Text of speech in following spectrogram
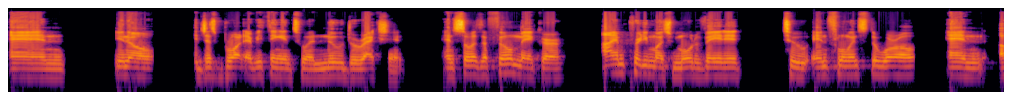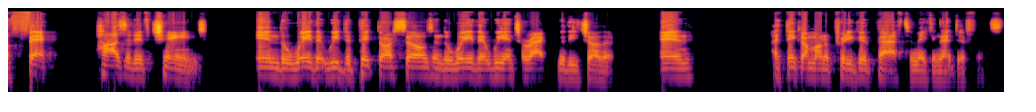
And, you know, it just brought everything into a new direction. And so as a filmmaker, I'm pretty much motivated to influence the world and affect positive change in the way that we depict ourselves and the way that we interact with each other. And I think I'm on a pretty good path to making that difference.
